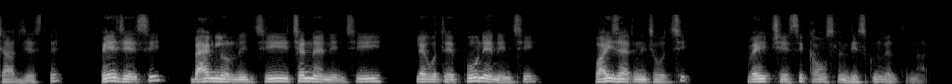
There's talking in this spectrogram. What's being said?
చార్జ్ చేస్తే పే చేసి బెంగుళూరు నుంచి, చెన్నై నుంచి, లేకపోతే పూణే నుంచి, వైజాగ్ నుంచి వచ్చి వెయిట్ చేసి కౌన్సెలింగ్ తీసుకొని వెళ్తున్నారు.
